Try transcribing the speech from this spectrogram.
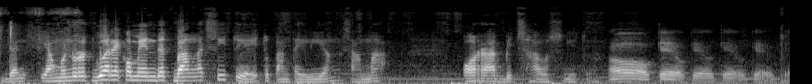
dan yang menurut gua recommended banget sih itu ya itu Pantai Liang sama Ora Beach House gitu Oh, oke oke oke oke oke.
